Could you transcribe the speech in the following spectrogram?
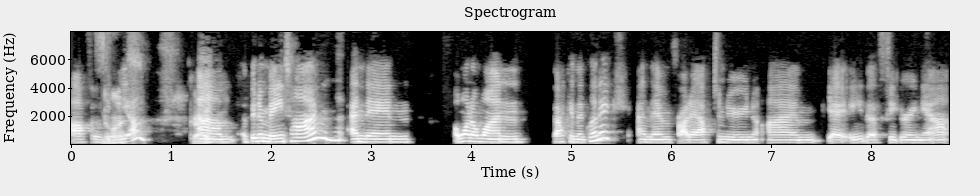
half of nice. the year. Um, a bit of me time, and then a one on one back in the clinic. And then Friday afternoon, I'm yeah either figuring out.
